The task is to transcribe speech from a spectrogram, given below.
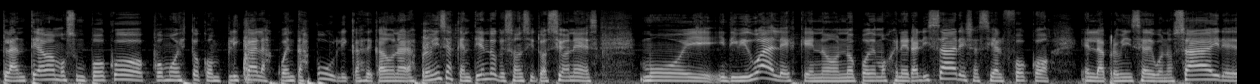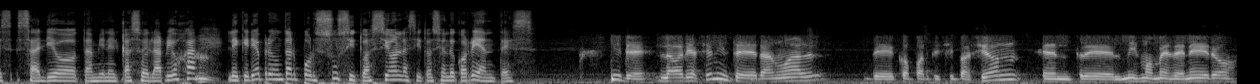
planteábamos un poco cómo esto complica las cuentas públicas de cada una de las provincias, que entiendo que son situaciones muy individuales, que no, no podemos generalizar, ella hacía el foco en la provincia de Buenos Aires, salió también el caso de La Rioja. Mm. Le quería preguntar por su situación, la situación de Corrientes. Mire, la variación interanual de coparticipación entre el mismo mes de enero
